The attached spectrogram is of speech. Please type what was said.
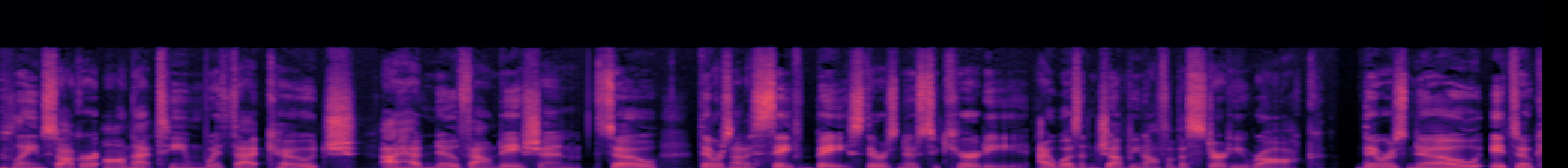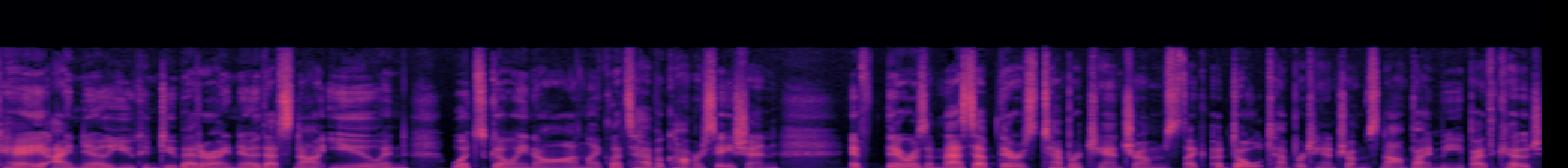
playing soccer on that team with that coach, I had no foundation. So there was not a safe base. There was no security. I wasn't jumping off of a sturdy rock. There was no, it's okay. I know you can do better. I know that's not you. And what's going on? Like, let's have a conversation. If there was a mess up, there was temper tantrums, like adult temper tantrums, not by me, by the coach,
